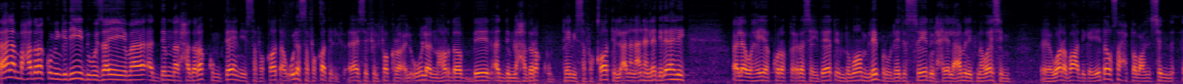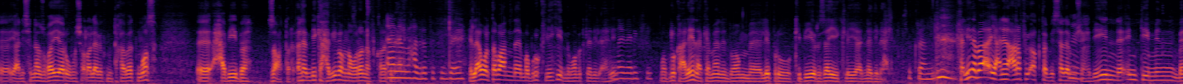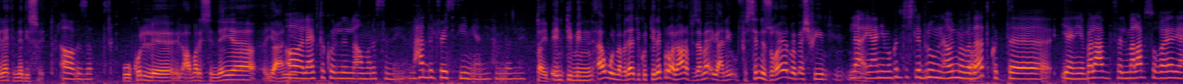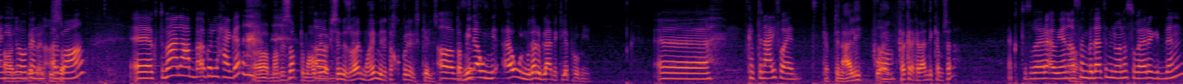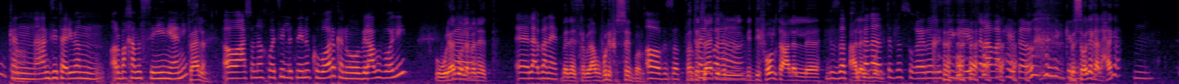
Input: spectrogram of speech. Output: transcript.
أهلا بحضراتكم من جديد وزي ما قدمنا لحضراتكم تاني الصفقات أو أولى الصفقات الف- آسف في الفقرة الأولى النهارده بنقدم لحضراتكم تاني الصفقات اللي أعلن عنها النادي الأهلي ألا وهي كرة الطائرة سيدات انضمام ليبرو نادي الصيد والحقيقة اللي عملت مواسم آه، ورا بعض جيدة وصاحب طبعا سن آه، يعني سنها صغير وما شاء الله لعبت منتخبات مصر آه، حبيبة زعتر. أهلا بيك يا حبيبة منورانا في قناه أهلا بحضرتك إزاي؟ الأول طبعا مبروك ليكي انضمامك نادي الأهلي. الله يبارك فيك. مبروك علينا كمان انضمام ليبرو كبير زيك للنادي الأهلي. شكرا. خلينا بقى يعني نعرفك أكتر بالسادة المشاهدين. أنت من بنات النادي الصيد. آه بالظبط. وكل الأعمار السنية يعني آه لعبت كل الأعمار السنية لحد ال first team يعني الحمد لله. طيب أنت من أول ما بدأتي كنت ليبرو؟ أنا أعرف زمان يعني في السن الصغير ما بيبقاش فيه لا يعني ما كنتش ليبرو من أول ما بدأت كنت آه، يعني بلعب في الملعب الصغير يعني آه، اللي هو كان بالظبط. أربعة. آه، كنت بلعب بقى كل حاجة. آه ما بالظبط ما هو آه. بيبقى في سن صغير مهم ان تاخد كل ال skills آه طب مين. أول أول مدرب لعبك ليبرو مين؟ آه، كابتن علي فؤاد. كابتن علي فؤاد. آه. فاكره كان عندك كام سنة؟ كنت صغيرة قوي أنا آه. أصلا بدأت من وأنا صغيرة جدا. كان عندي تقريبا أربع خمس سنين يعني. فعلا؟ آه عشان أخواتي الاثنين الكبار كانوا بيلعبوا فولي. ولاد ف- ولا بنات؟ آه لا بنات. بنات كانوا بيلعبوا volley في الصيد برضه. آه بالظبط. فأنت طلعتي بقى- بال... بال default على ال... بالظبط. على كنت أنا. الطفلة الصغيرة اللي تيجي تلعب على الحيطة. بس أقول لك على حاجة.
